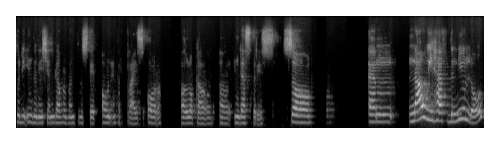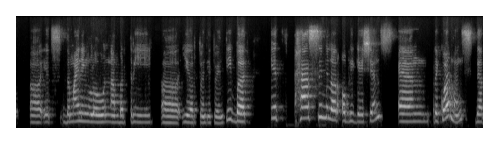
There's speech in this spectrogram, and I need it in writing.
to the Indonesian government through state-owned enterprise or uh, local uh, industries. So um, now we have the new law uh, it's the mining law number three uh, year 2020, but it has similar obligations and requirements that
